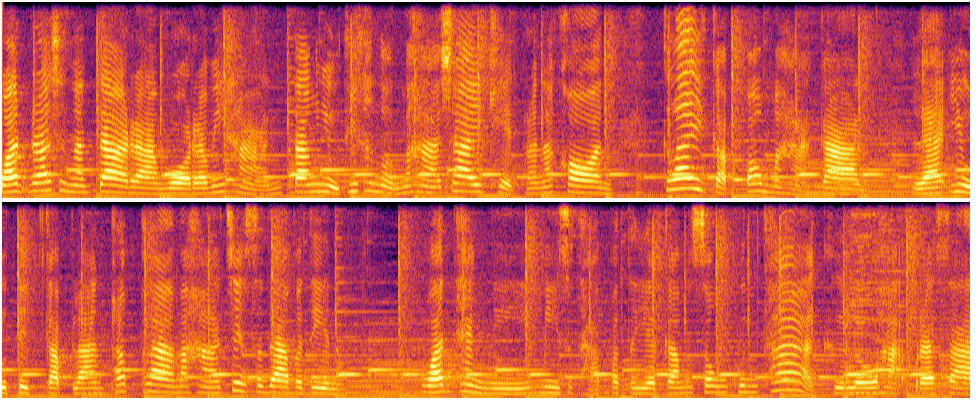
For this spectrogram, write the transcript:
วัดราชนัดดารามวรวิหารตั้งอยู่ที่ถนนมหาชัยเขตพระนคร ใกล้กับป้อมมหาการ และอยู่ติดกับลานพระพลามหาเจษฎาบดินทร์วัดแห่งนี้มีสถาปัตยกรรมทรงคุณค่า คือโลหะปราสา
